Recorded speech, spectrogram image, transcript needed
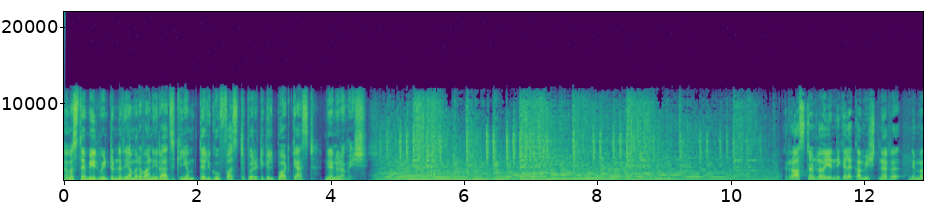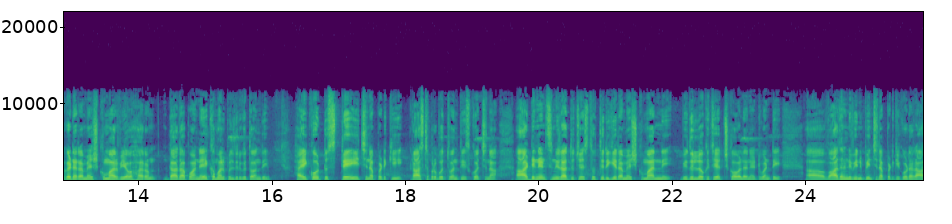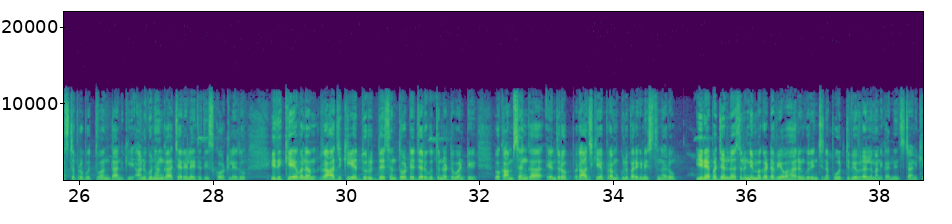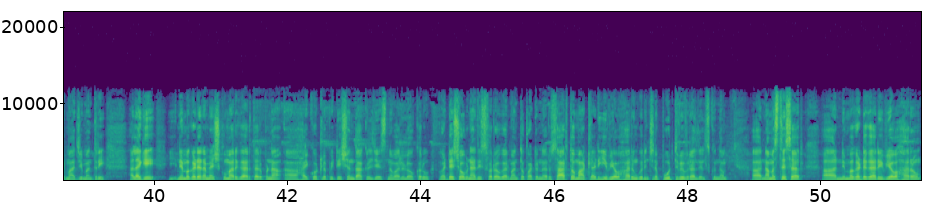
నమస్తే మీరు వింటున్నది అమరవాణి రాజకీయం తెలుగు ఫస్ట్ పొలిటికల్ పాడ్కాస్ట్. నేను రమేష్. రాష్ట్రంలో ఎన్నికల కమిషనర్ నిమ్మగడ్డ రమేష్ కుమార్ వ్యవహారం దాదాపు అనేక మలుపులు తిరుగుతోంది. హైకోర్టు స్టే ఇచ్చినప్పటికీ రాష్ట్ర ప్రభుత్వం తీసుకొచ్చిన ఆర్డినెన్స్ని రద్దు చేస్తూ తిరిగి రమేష్ కుమార్ని విధుల్లోకి చేర్చుకోవాలనేటువంటి వాదనని వినిపించినప్పటికీ కూడా రాష్ట్ర ప్రభుత్వం దానికి అనుగుణంగా చర్యలైతే తీసుకోవట్లేదు. ఇది కేవలం రాజకీయ దురుద్దేశంతో జరుగుతున్నటువంటి ఒక అంశంగా ఎందరో రాజకీయ ప్రముఖులు పరిగణిస్తున్నారు. ఈ నేపథ్యంలో అసలు నిమ్మగడ్డ వ్యవహారం గురించిన పూర్తి వివరాలు మనకు అందించడానికి మాజీ మంత్రి అలాగే ఈ నిమ్మగడ్డ రమేష్ కుమార్ గారి తరపున హైకోర్టులో పిటిషన్ దాఖలు చేసిన వారిలో ఒకరు వడ్డే శోభనాధీశ్వరరావు గారు మనతో పాటు ఉన్నారు. సార్తో మాట్లాడి ఈ వ్యవహారం గురించిన పూర్తి వివరాలు తెలుసుకుందాం. నమస్తే సార్. నిమ్మగడ్డ గారి వ్యవహారం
